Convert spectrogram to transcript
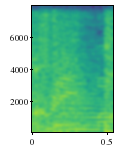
cream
